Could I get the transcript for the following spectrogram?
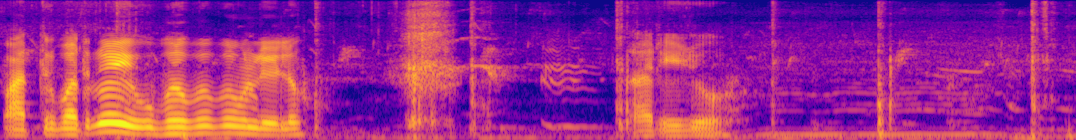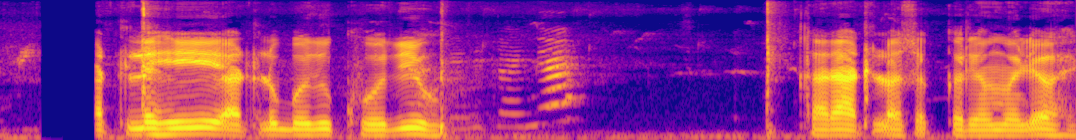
પાતળું પાતળું. એ ઊભો ઊભો હું લઈ લઉં. અરે જો. આટલે હી આટલું બધું ખોદ્યું તારે આટલો ચક્કરિયો મળ્યો હે.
